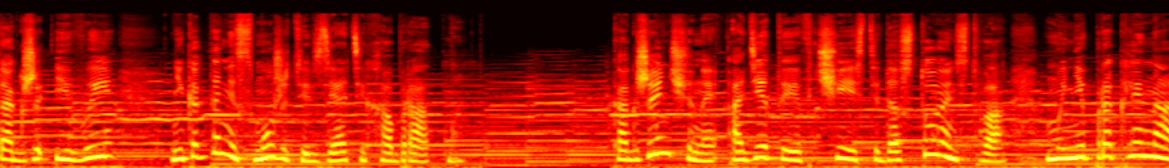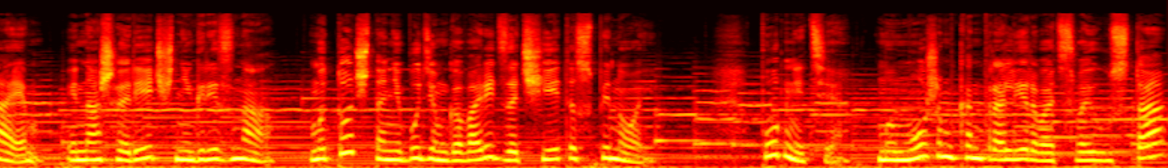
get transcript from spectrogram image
Также и вы никогда не сможете взять их обратно. Как женщины, одетые в честь и достоинство, мы не проклинаем, и наша речь не грязна – мы точно не будем говорить за чьей-то спиной. Помните, мы можем контролировать свои уста,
